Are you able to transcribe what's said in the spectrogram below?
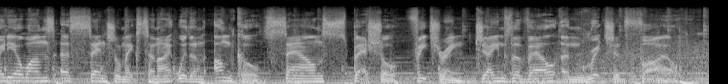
Radio 1's Essential Mix tonight with an UNKLE Sound Special featuring James Lavelle and Richard File.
